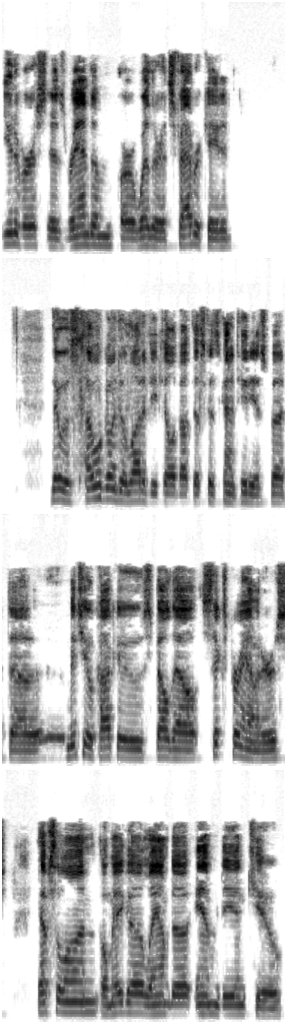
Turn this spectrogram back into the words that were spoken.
universe is random or whether it's fabricated there was I won't go into a lot of detail about this because it's kind of tedious, but uh, Michio Kaku spelled out six parameters: epsilon, omega, lambda, m, d, and q,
